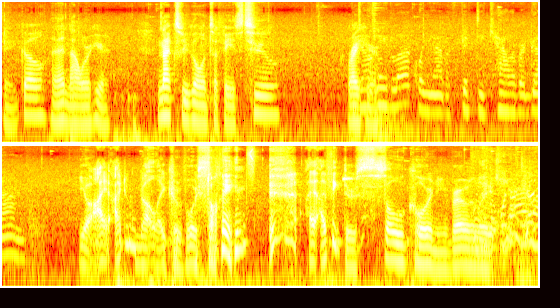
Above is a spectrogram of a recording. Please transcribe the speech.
There you go, and now we're here. Next, we go into phase two, right Don't here. need luck when you have a 50 caliber gun. Yo, I, I do not like her voice lines. I, I think they're so corny, bro. Like, What are you doing?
